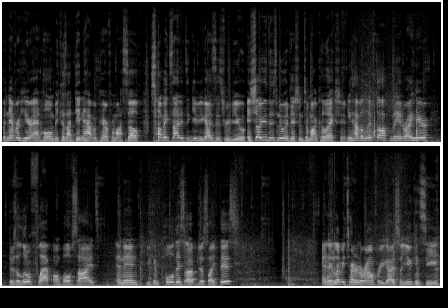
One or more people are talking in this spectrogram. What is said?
but never here at home because I didn't have a pair for myself. So I'm excited to give you guys this review and show you this new addition to my collection. You have a lift off lid right here. There's a little flap on both sides. And then you can pull this up just like this. And then let me turn it around for you guys so you can see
